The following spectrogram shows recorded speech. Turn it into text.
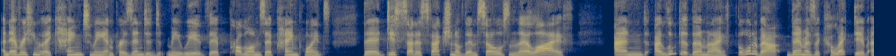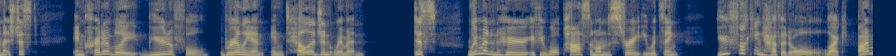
and everything that they came to me and presented me with their problems, their pain points, their dissatisfaction of themselves and their life. And I looked at them and I thought about them as a collective, and it's just incredibly beautiful, brilliant, intelligent women. Just women who, if you walk past them on the street, you would think, you fucking have it all. Like, I'm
